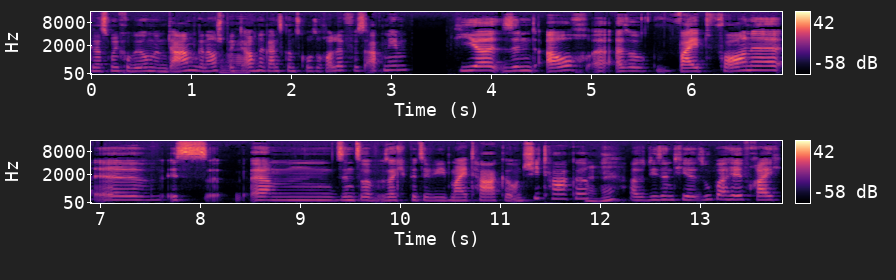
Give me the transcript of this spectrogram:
das Mikrobiom im Darm genau spielt Genau. auch eine ganz, ganz große Rolle fürs Abnehmen. Hier sind auch, äh, also weit vorne äh, ist, ähm, sind so solche Pilze wie Maitake und Shiitake. Mhm. Also die sind hier super hilfreich.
